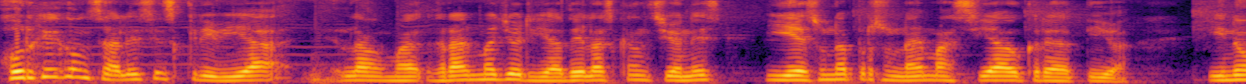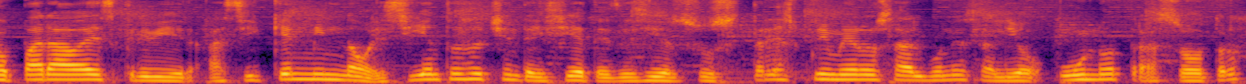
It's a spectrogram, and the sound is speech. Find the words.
Jorge González escribía la gran mayoría de las canciones y es una persona demasiado creativa y no paraba de escribir, así que en 1987, es decir, sus tres primeros álbumes salió uno tras otro,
